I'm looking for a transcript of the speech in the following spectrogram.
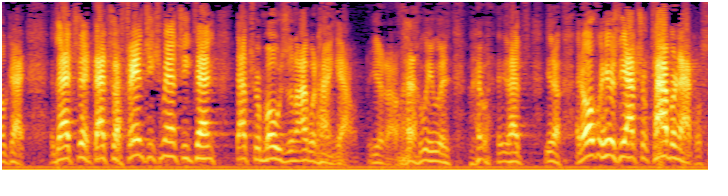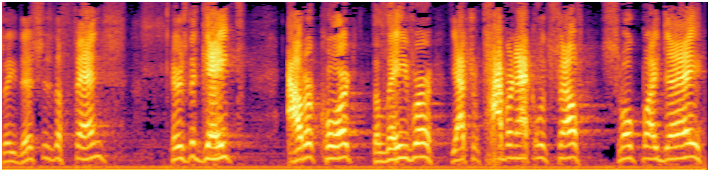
Okay, that's it. That's a fancy schmancy tent. That's where Moses and I would hang out. You know, we would. That's you know. And over here's the actual tabernacle. See, this is the fence. Here's the gate, outer court, the laver, the actual tabernacle itself. Smoke by day.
